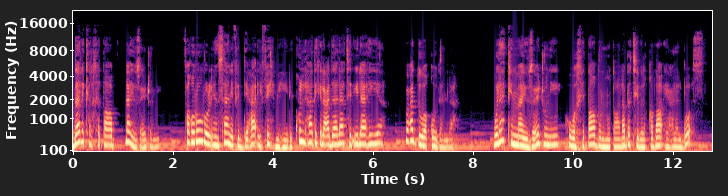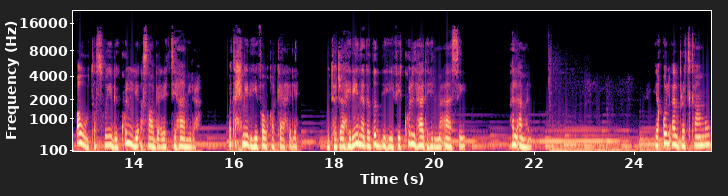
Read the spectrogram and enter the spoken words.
ذلك الخطاب لا يزعجني، فغرور الإنسان في ادعاء فهمه لكل هذه العدالات الإلهية يعد وقودا له. ولكن ما يزعجني هو خطاب المطالبة بالقضاء على البؤس أو تصويب كل أصابع الاتهام له، وتحميله فوق كاهله، متجاهلين بضده في كل هذه المآسي. الأمل. يقول ألبرت كامو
